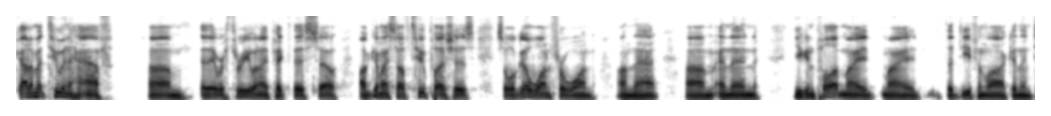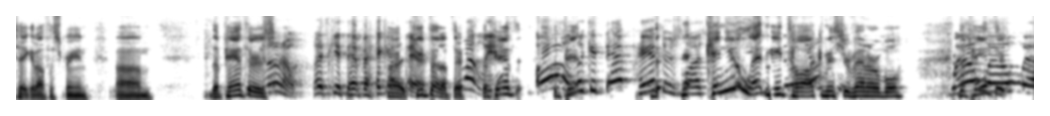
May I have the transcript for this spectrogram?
got them at two and a half. Um, they were three when I picked this, so I'll give myself two pushes. So we'll go one for one on that. Um, and then you can pull up my my the Defen lock and then take it off the screen. Um, the Panthers. No, no, no. Let's get that back All up right, there. keep that up there. On, The. Panth- oh, Pan- look at that. Panthers the- can you let me talk, Mr. Venerable? Well, Panther- well, well.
